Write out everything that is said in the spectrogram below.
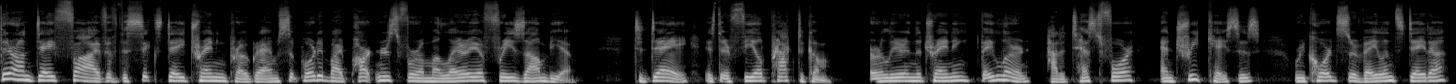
They're on day five of the six day training program supported by Partners for a Malaria Free Zambia. Today is their field practicum. Earlier in the training, they learn how to test for and treat cases, record surveillance data,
